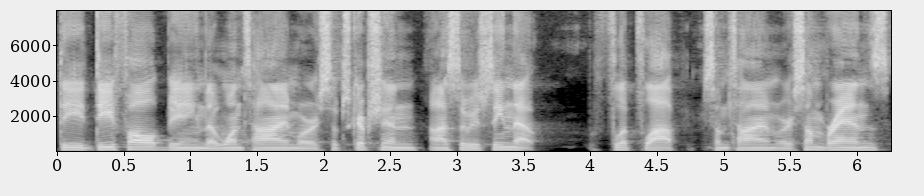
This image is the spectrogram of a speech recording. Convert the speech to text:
the default being the one time or subscription. Honestly, we've seen that flip flop sometime, or some brands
